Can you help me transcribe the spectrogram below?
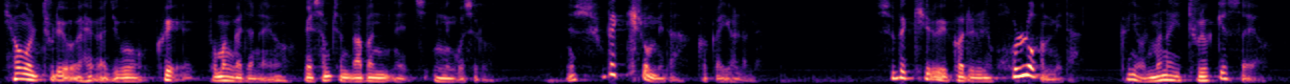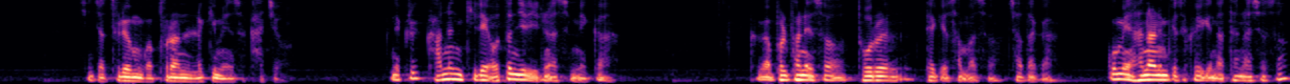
형을 두려워해가지고 그 도망가잖아요. 그 삼촌 라반에 있는 곳으로. 수백 킬로입니다. 거기까지 가려면. 수백 킬로의 거리를 홀로 갑니다. 그니 얼마나 두렵겠어요. 진짜 두려움과 불안을 느끼면서 가죠. 근데 그렇게 가는 길에 어떤 일이 일어났습니까? 그가 벌판에서 돌을 베개 삼아서 자다가 꿈에 하나님께서 그에게 나타나셔서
